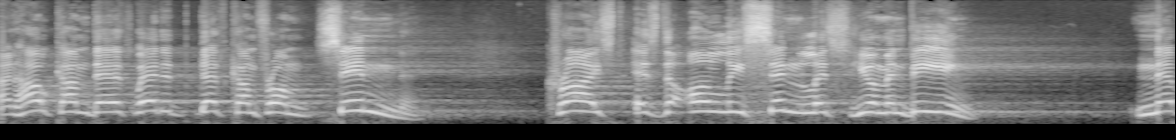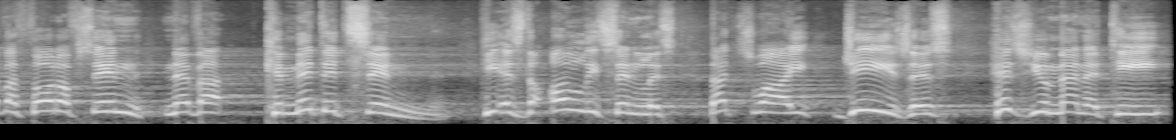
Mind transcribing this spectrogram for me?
And how come death? Where did death come from? Sin. Christ is the only sinless human being. Never thought of sin, never committed sin. He is the only sinless. That's why Jesus, his humanity,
